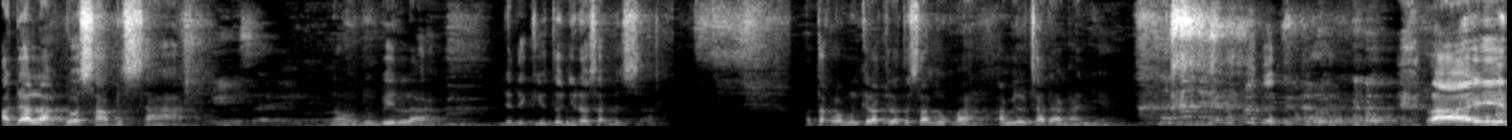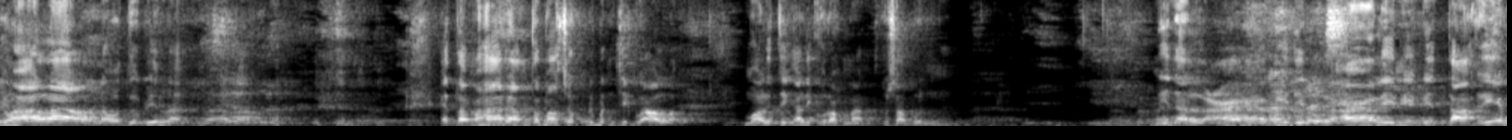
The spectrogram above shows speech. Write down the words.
adalah dosa besar. Naudzubillah jadi gitu nya dosa besar. Atau kalau kira-kira tersanggup mah ambil cadangannya. Lain halal naudzubillah halal eta mah haram termasuk dibenci ku Allah. Mau ditinggali ku rahmat ku sabun minal abidil alimi bitahrim.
